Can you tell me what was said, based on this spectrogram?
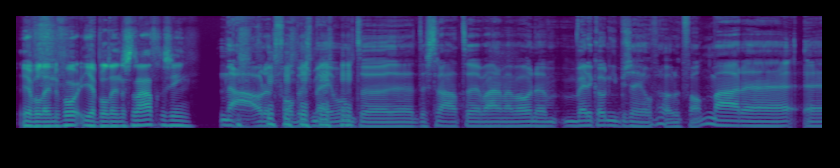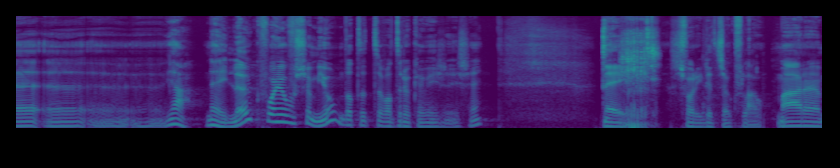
Je hebt alleen de, voor, je hebt alleen de straat gezien. nou, dat valt best mee. Want eh, de straat eh, waar wij wonen, weet ik ook niet per se heel vrolijk van. Maar ja, nee, leuk voor Hilversum, joh. Dat het wat drukker weer is, hè. Nee, sorry, dit is ook flauw. Maar ehm,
